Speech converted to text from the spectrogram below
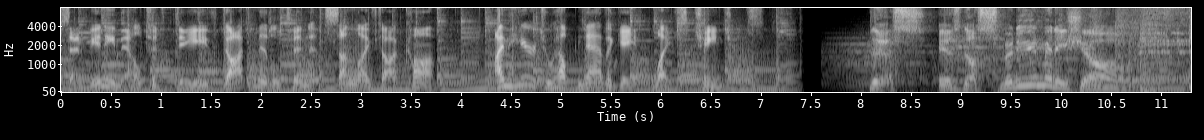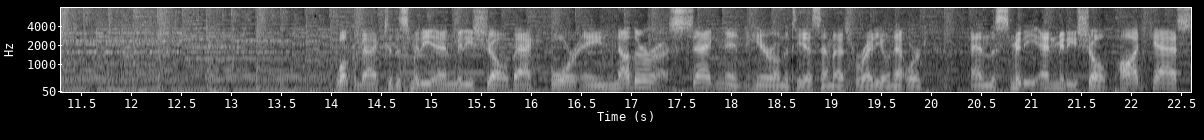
Send me an email to dave.middleton at sunlife.com. I'm here to help navigate life's changes. This is the Smitty and Mitty Show. Welcome back to the Smitty and Mitty Show, back for another segment here on the TSMS Radio Network and the Smitty and Mitty Show podcast.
